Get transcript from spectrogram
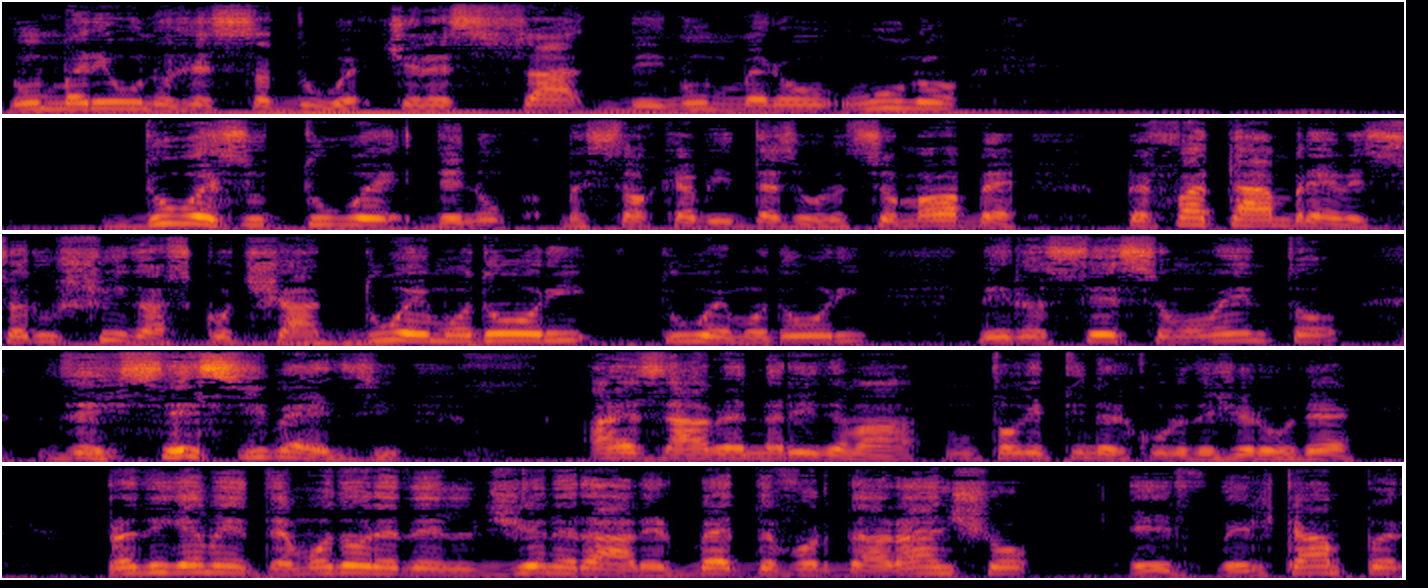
Numeri 1 ce sta 2, ce ne sta di numero 1 2 su 2 dei numeri, sto capendo da solo. Insomma, vabbè, per fatta in breve, sono riuscito a scocciare due motori, due motori nello stesso momento dei stessi pezzi. Adesso la prendo a ride, ma un pochettino il culo di cerote, eh. Praticamente il motore del generale, il Bedford arancio e il, il camper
